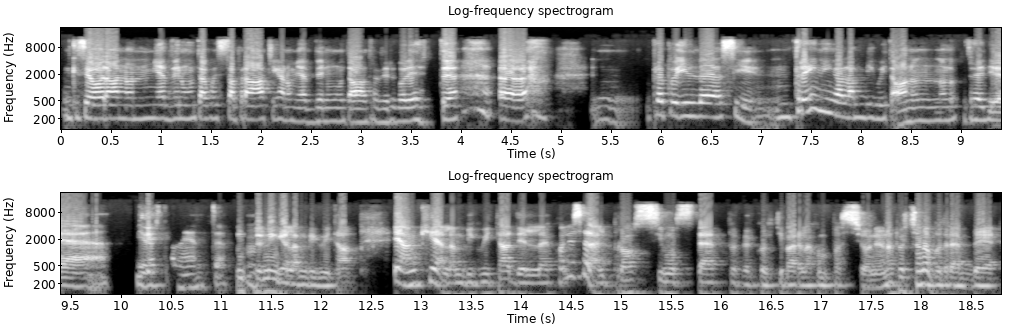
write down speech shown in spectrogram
Anche se ora non mi è venuta questa pratica, non mi è venuta, tra virgolette, eh, proprio il, sì, training all'ambiguità, non, non lo potrei dire diversamente. Un training all'ambiguità e anche all'ambiguità del quale sarà il prossimo step per coltivare la compassione. Una persona potrebbe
